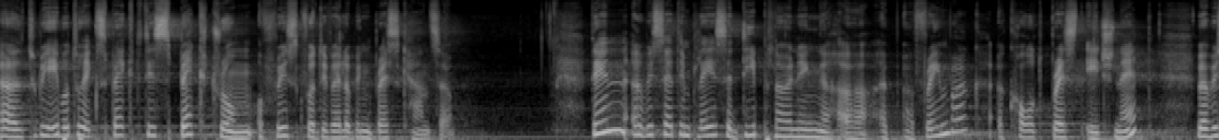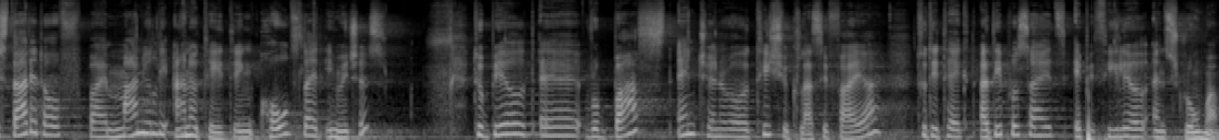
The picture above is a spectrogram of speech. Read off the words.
uh, to be able to expect this spectrum of risk for developing breast cancer. Then uh, we set in place a deep learning a, a framework called BreastAgeNet, where we started off by manually annotating whole slide images to build a robust and general tissue classifier to detect adipocytes, epithelial, and stroma.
